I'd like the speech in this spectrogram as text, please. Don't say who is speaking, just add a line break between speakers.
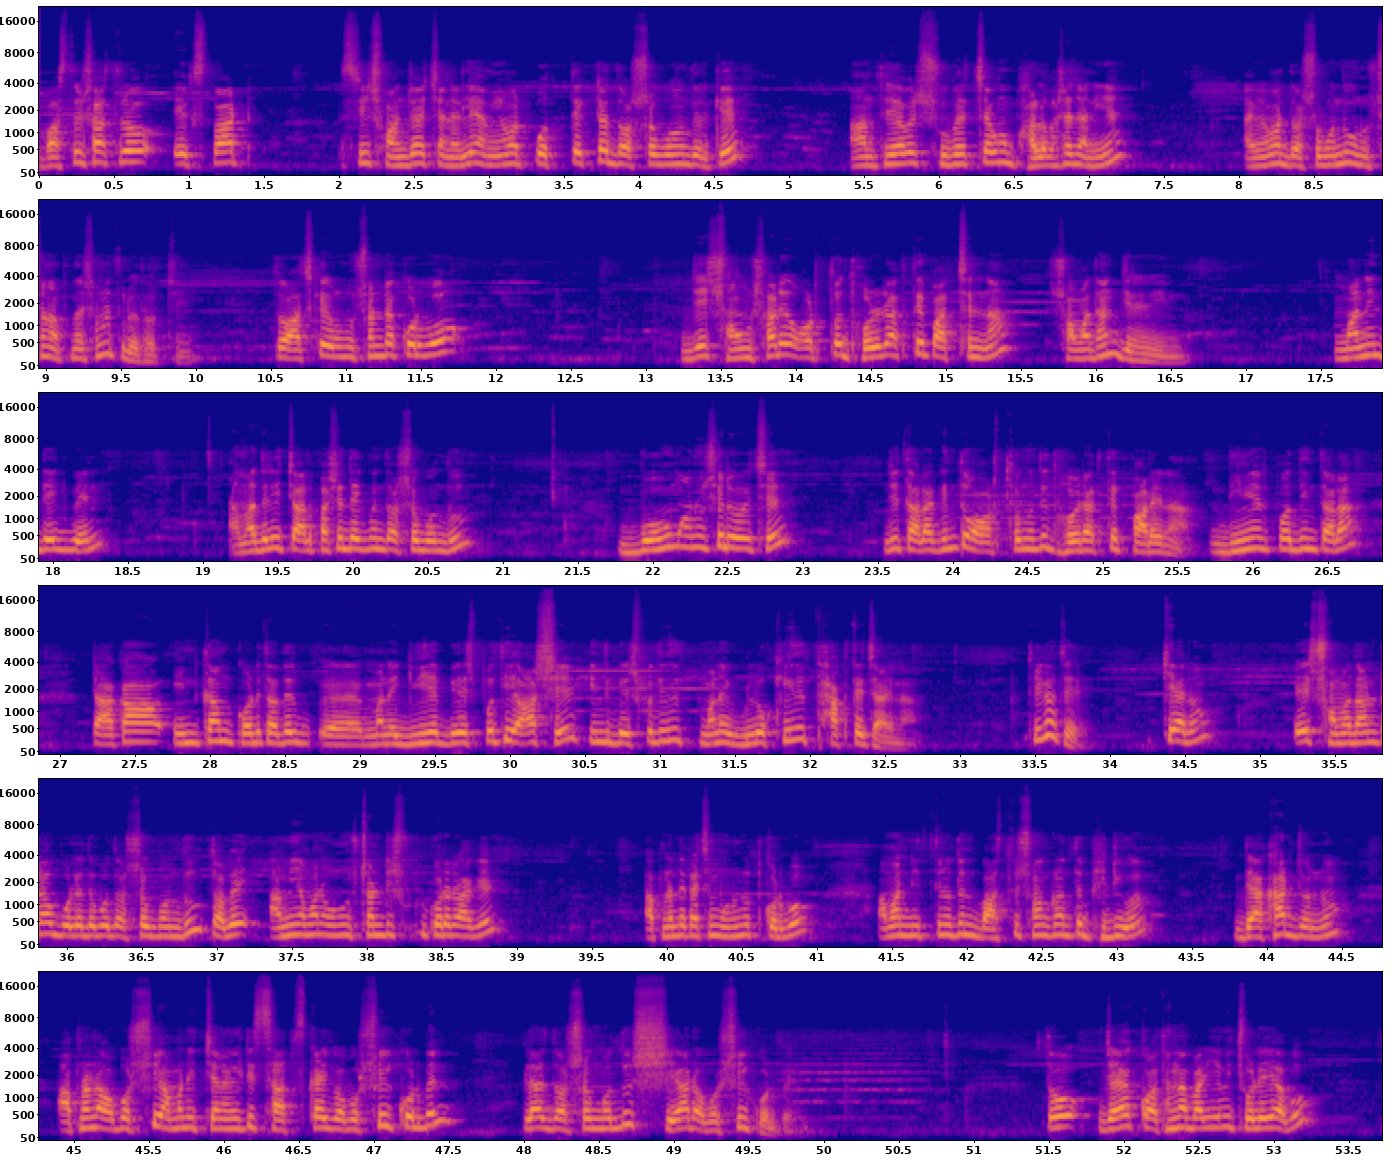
বাস্তুশাস্ত্র এক্সপার্ট শ্রী সঞ্জয় চ্যানেলে আমি আমার প্রত্যেকটা দর্শক বন্ধুদেরকে আন্তরিকভাবে শুভেচ্ছা এবং ভালোবাসা জানিয়ে আমি আমার দর্শক বন্ধু অনুষ্ঠান আপনার সামনে তুলে ধরছি। তো আজকের অনুষ্ঠানটা করব যে সংসারে অর্থ ধরে রাখতে পারছেন না, সমাধান জেনে নিন। মানে দেখবেন, আমাদের এই চারপাশে দেখবেন দর্শক বন্ধু, বহু মানুষের রয়েছে যে তারা কিন্তু অর্থ কিন্তু ধরে রাখতে পারে না। দিনের পর দিন তারা টাকা ইনকাম করে তাদের মানে গৃহে বৃহস্পতি আসে, কিন্তু বৃহস্পতি মানে লক্ষ্মী কিন্তু থাকতে চায় না। ঠিক আছে? কেন? এর সমাধানটাও বলে দেবো দর্শক বন্ধু। তবে আমি আমার অনুষ্ঠানটি শুরু করার আগে আপনাদের কাছে অনুরোধ করব, আমার নিত্য নতুন বাস্তু সংক্রান্ত ভিডিও দেখার জন্য আপনারা অবশ্যই আমার এই চ্যানেলটি সাবস্ক্রাইব অবশ্যই করবেন, প্লাস দর্শক বন্ধু শেয়ার অবশ্যই করবেন। তো যাই হোক, কথা না বাড়িয়ে আমি চলে যাব।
